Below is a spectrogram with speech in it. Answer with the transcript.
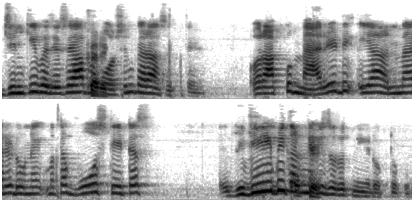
जिनकी वजह से आप अबॉर्शन करा सकते हैं। और आपको मैरिड या अनमैरिड होने मतलब वो स्टेटस रिवील भी करने Okay. की ज़रूरत नहीं है डॉक्टर को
